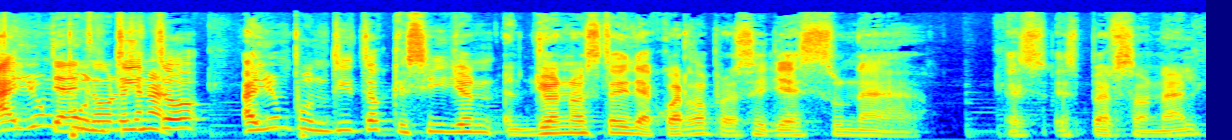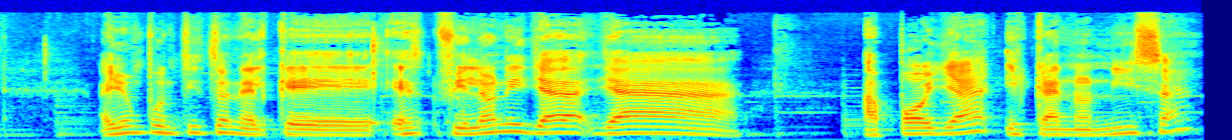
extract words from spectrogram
Hay un que evolucionar. puntito, hay un puntito que sí, yo, yo no estoy de acuerdo, pero eso ya es una, es, es personal. Hay un puntito en el que es, Filoni ya, ya apoya y canoniza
